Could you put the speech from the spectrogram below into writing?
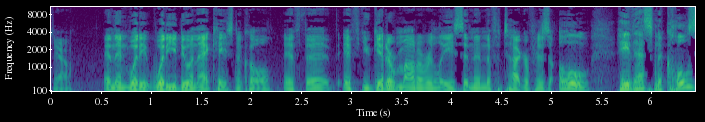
Yeah. And then what do you, what do you do in that case, Nicole? If the if you get a model release and then the photographer says, "Oh, hey, that's Nicole's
